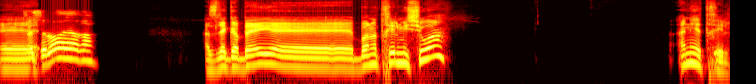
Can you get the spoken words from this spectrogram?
אה, וזה לא היה רע. אז לגבי, אה, בוא נתחיל משועה? אני אתחיל.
